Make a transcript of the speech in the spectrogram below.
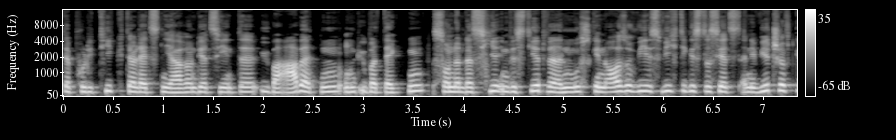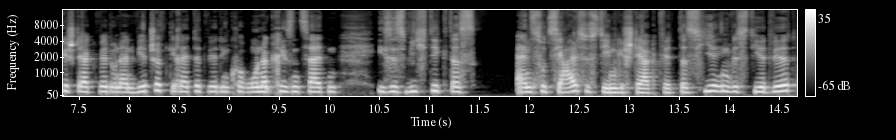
der Politik der letzten Jahre und Jahrzehnte überarbeiten und überdecken, sondern dass hier investiert werden muss. Genauso wie es wichtig ist, dass jetzt eine Wirtschaft gestärkt wird und eine Wirtschaft gerettet wird in Corona-Krisenzeiten, ist es wichtig, dass ein Sozialsystem gestärkt wird, dass hier investiert wird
